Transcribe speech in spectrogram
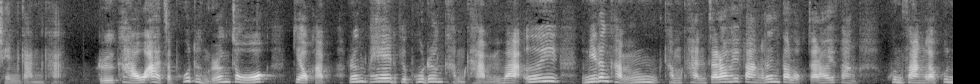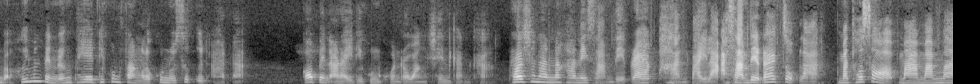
เช่นกันค่ะ หรือเขาอาจจะพูดถึงเรื่องโจ๊ก เกี่ยวกับเรื่องเพศคือพูดเรื่องขำๆว่า เอ้ย มีเรื่องขำขำขันจะเล่าให้ฟังเรื่องตลกจะเล่าให้ฟัง คุณฟังแล้วคุณแบบเฮ้ยมันเป็นเรื่องเพศที่คุณฟังแล้วคุณรู้สึกอึดอัดอะก็เป็นอะไรที่คุณควรระวังเช่นกันค่ะ เพราะฉะนั้นนะคะใน 3 เดทแรกผ่านไปละสามเดทแรกจบละ มาทดสอบมามามา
